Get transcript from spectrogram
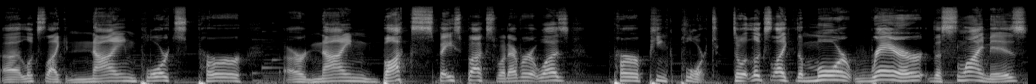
Uh, it looks like nine plorts per or nine bucks, space bucks, whatever it was, per pink plort. So it looks like the more rare the slime is,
